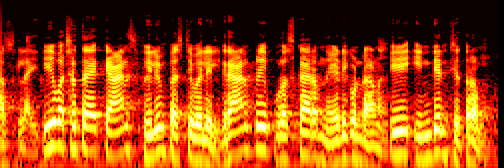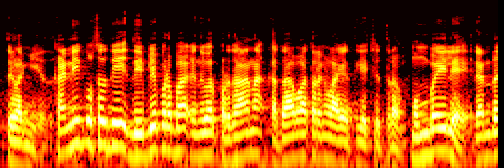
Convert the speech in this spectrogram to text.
as life ഈ വർഷത്തെ കാൻസ് ഫിലിം ഫെസ്റ്റിവലിൽ ഗ്രാൻഡ് പ്രീ പുരസ്കാരം നേടിക്കൊണ്ടാണ് ഈ ഇന്ത്യൻ ചിത്രം തിളങ്ങിയത്. കന്നി കുസൃതി ദിവ്യപ്രഭ എന്നിവർ പ്രധാന കഥാപാത്രങ്ങളായി എത്തിയ ചിത്രം മുംബൈയിലെ രണ്ട്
